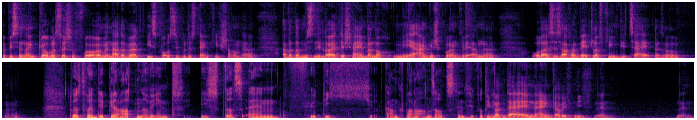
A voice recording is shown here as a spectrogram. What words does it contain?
ein bisschen ein Global Social Forum, another world is possible, das denke ich schon. Ja. Aber da müssen die Leute scheinbar noch mehr angespornt werden. Ja. Oder es ist auch ein Wettlauf gegen die Zeit. Also, ja. Du hast vorhin die Piraten erwähnt. Ist das ein für dich gangbarer Ansatz, den Sie vertreten? Die Partei, nein, glaube ich nicht, nein. Nein.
